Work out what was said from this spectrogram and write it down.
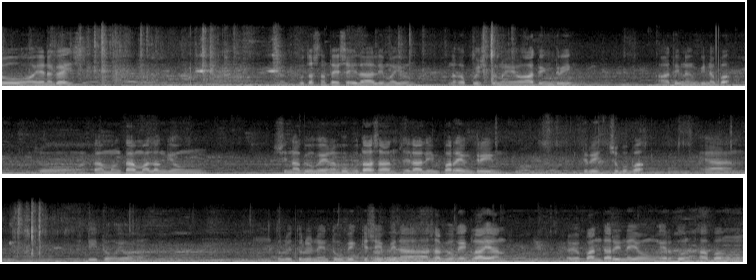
So, ayan na guys. Nagbutas na tayo sa ilalim. Ayun. Nakapwesto na yung ating drain. Ating nang binaba. So, tamang tama lang yung sinabi ko kayo ng bubutasan sa ilalim para yung drain diretso baba. Ayan. Dito, yun. Mm, Tuloy-tuloy na yung tubig kasi pinasabi ko kay client sabi ko, panda rin na yung aircon habang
